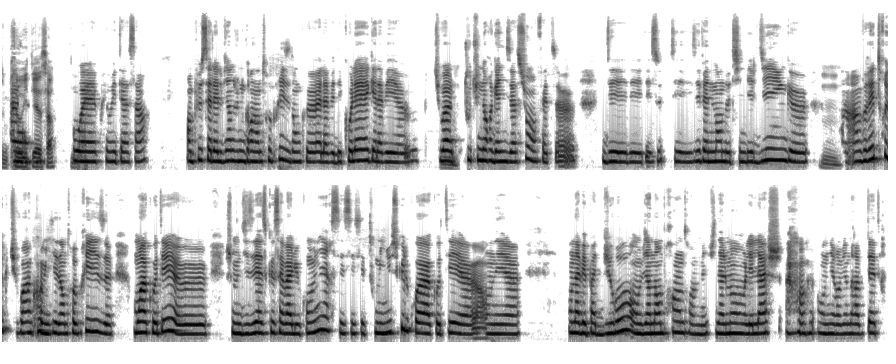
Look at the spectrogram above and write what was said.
Donc priorité à ça Ouais, priorité à ça. En plus, elle, elle vient d'une grande entreprise, donc euh, elle avait des collègues, elle avait, euh, tu vois, Mhm. toute une organisation en fait, euh, des, des, des, des événements de team building, Hmm. un, un vrai truc, tu vois, un comité d'entreprise. Moi, à côté, je me disais, est-ce que ça va lui convenir? C'est tout minuscule, quoi. À côté, on est, on n'avait pas de bureau, on vient d'en prendre, mais finalement, on les lâche. on y reviendra peut-être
